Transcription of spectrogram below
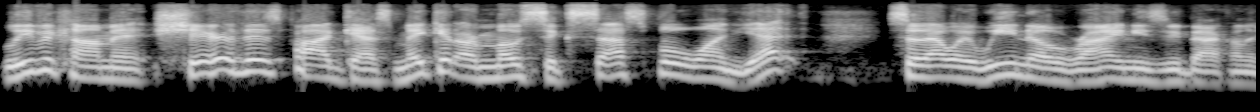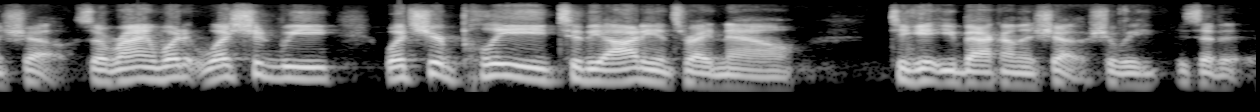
leave a comment, share this podcast, make it our most successful one yet. So that way we know Ryan needs to be back on the show. So Ryan, what what should we? What's your plea to the audience right now to get you back on the show? Should we? Is that it?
